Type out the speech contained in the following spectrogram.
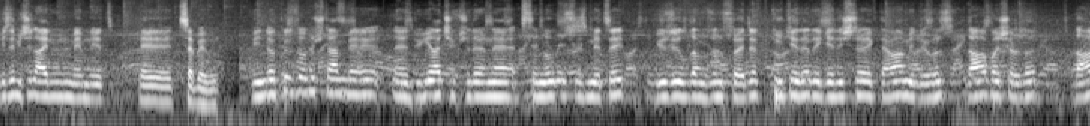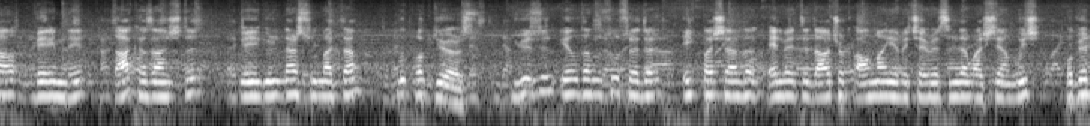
bizim için ayrı bir memnuniyet e, sebebi. 1913'ten beri e, dünya çiftçilerine sunulmuş hizmeti 100 yıldan uzun süredir Türkiye'de de geliştirerek devam ediyoruz. Daha başarılı, daha verimli, daha kazançlı e, ürünler sunmaktan mutluluk duyuyoruz. 100 yıldan uzun süredir ilk başlarda elbette daha çok Almanya ve çevresinde başlayan bu iş bugün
